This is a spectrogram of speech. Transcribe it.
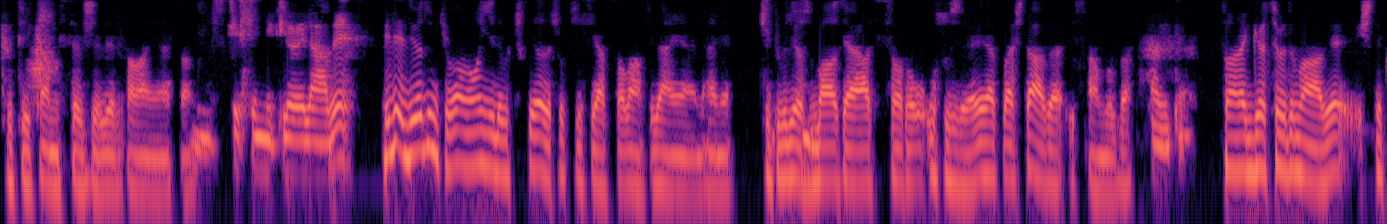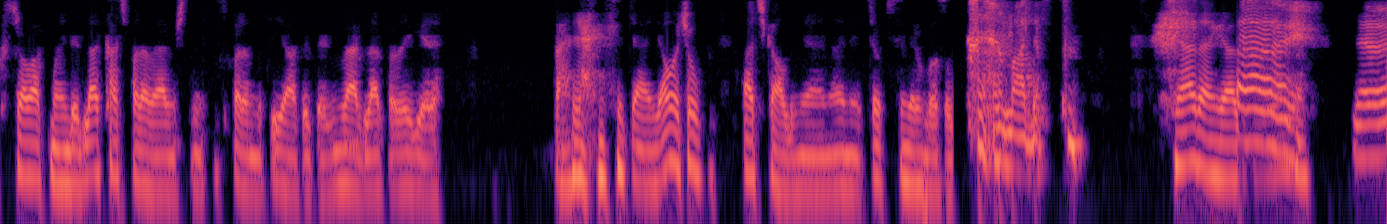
kötü yıkanmış sebzeleri falan yersen. Kesinlikle öyle abi. Bir de diyordum ki ulan 17,5 lira da çok iyi fiyat falan filan yani. Hani çünkü biliyorsun bazı yer artık salata 30 liraya yaklaştı abi İstanbul'da. Tabii. Sonra götürdüm abi işte kusura bakmayın dediler kaç para vermiştiniz siz paranızı iade edelim verdiler parayı geri. Ben yani, yani ama çok aç kaldım yani hani çok sinirim bozuldu. Madem. Nereden geldi? Ay. Ee,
